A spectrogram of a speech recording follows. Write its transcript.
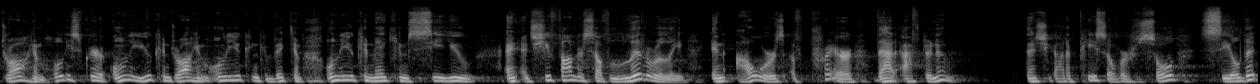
draw him. Holy Spirit, only you can draw him. Only you can convict him. Only you can make him see you. And, and she found herself literally in hours of prayer that afternoon. Then she got a peace over her soul, sealed it.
